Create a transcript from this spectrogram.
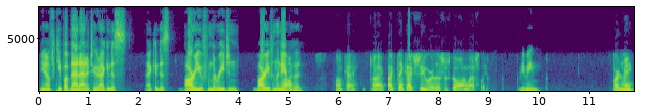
You know, if you keep up that attitude, I can just I can just bar you from the region, bar you from the oh. neighborhood. Okay, all right. I think I see where this is going, Wesley. What do you mean? Pardon me?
